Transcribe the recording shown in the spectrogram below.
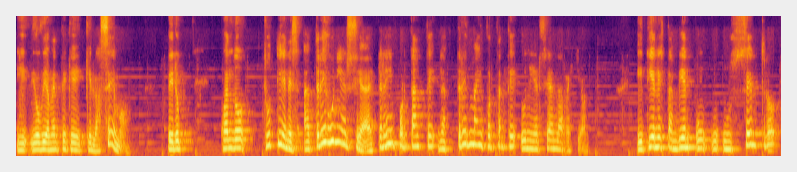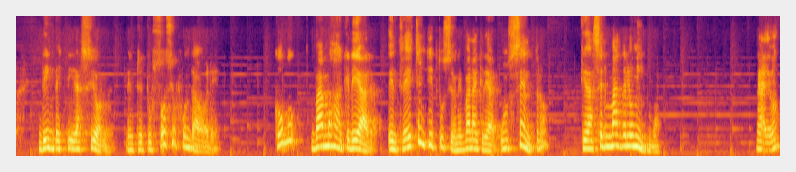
Y, obviamente que, lo hacemos. Pero cuando tú tienes a tres universidades, tres importantes, las tres más importantes universidades en la región, y tienes también un, centro de investigación entre tus socios fundadores, ¿cómo vamos a crear, entre estas instituciones van a crear un centro que va a ser más de lo mismo? Claro.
